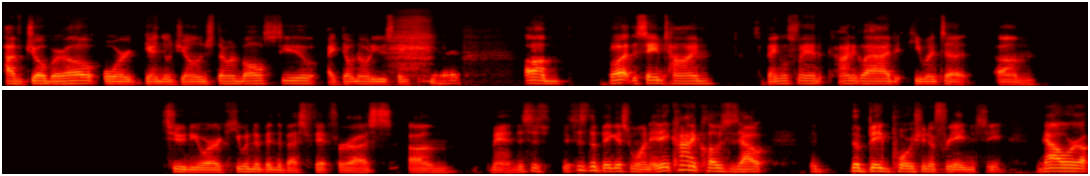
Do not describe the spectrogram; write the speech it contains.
have Joe Burrow or Daniel Jones throwing balls to you? I don't know what he was thinking there. Um, but at the same time, as a Bengals fan, kind of glad he went to um to New York. He wouldn't have been the best fit for us. Um, man, this is this is the biggest one, and it kind of closes out the the big portion of free agency. Now we're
